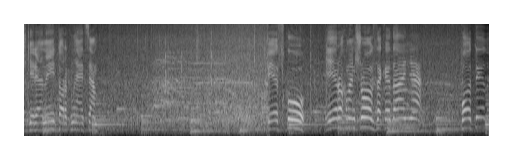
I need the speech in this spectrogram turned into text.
шкіряний торкнеться піску. І Рохманчук закидання потили.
